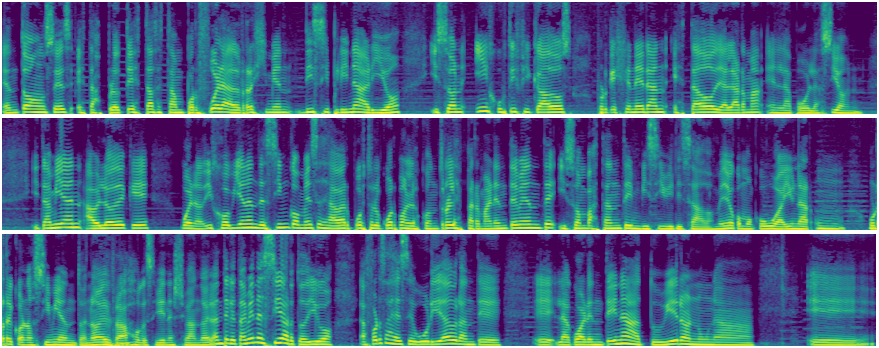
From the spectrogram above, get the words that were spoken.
entonces estas protestas están por fuera del régimen disciplinario y son injustificados porque generan estado de alarma en la población. Y también habló de que, bueno, dijo, vienen de cinco meses de haber puesto el cuerpo en los controles permanentemente y son bastante invisibilizados. Medio como que hubo ahí una- un, un reconocimiento ¿no? del trabajo que se viene llevando adelante, que también es cierto, digo, las fuerzas de seguridad durante eh, la cuarentena tuvieron una... eh,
